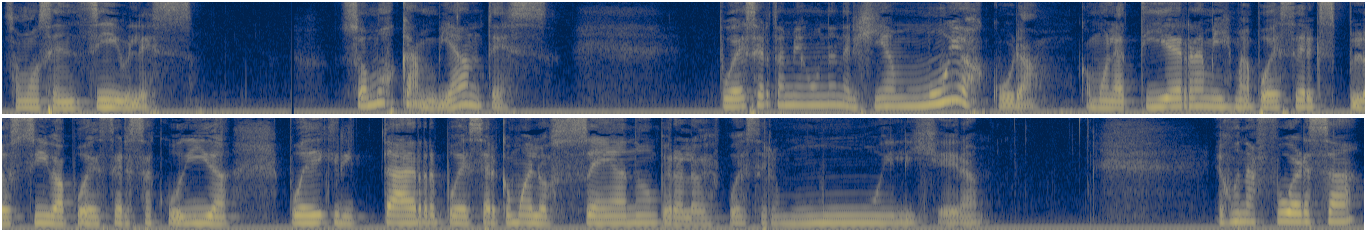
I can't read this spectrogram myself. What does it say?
somos sensibles. Somos cambiantes. Puede ser también una energía muy oscura, como la tierra misma, puede ser explosiva, puede ser sacudida, puede gritar, puede ser como el océano, pero a la vez puede ser muy ligera. Es una fuerza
